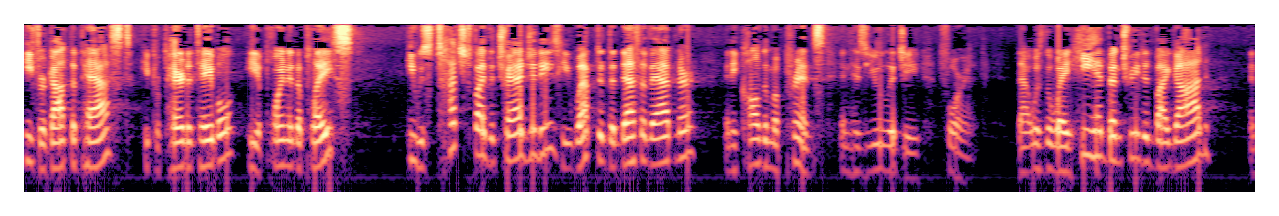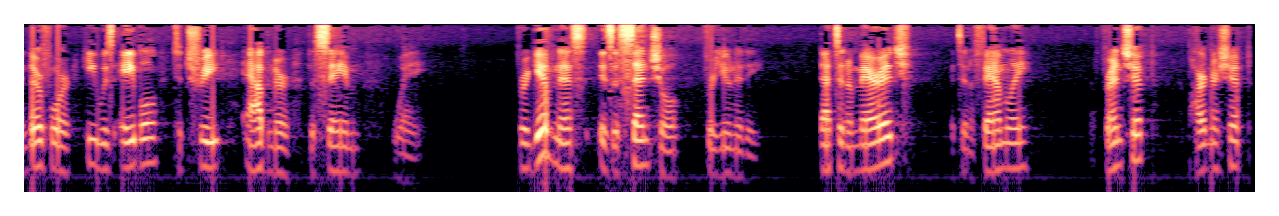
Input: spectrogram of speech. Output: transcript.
He forgot the past, he prepared a table, he appointed a place, he was touched by the tragedies. He wept at the death of Abner, and he called him a prince in his eulogy for it. That was the way he had been treated by God, and therefore he was able to treat Abner the same way. Forgiveness is essential for unity. That's in a marriage, it's in a family, a friendship, a partnership,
